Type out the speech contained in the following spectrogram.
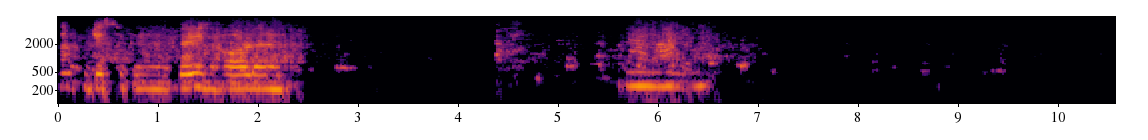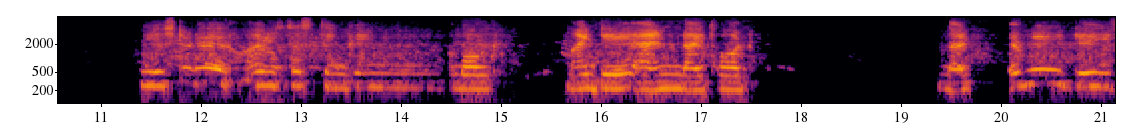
self-discipline very hard and mm, yesterday I was just thinking about my day and I thought that every day is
